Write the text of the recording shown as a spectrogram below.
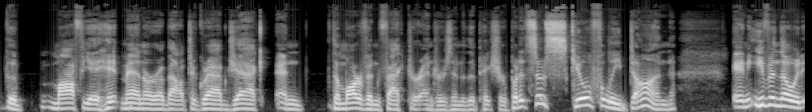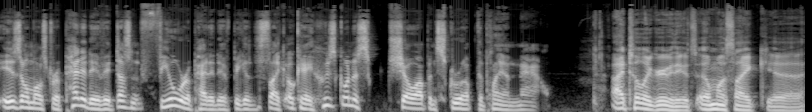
the mafia hitmen are about to grab Jack and the Marvin factor enters into the picture, but it's so skillfully done. And even though it is almost repetitive, it doesn't feel repetitive because it's like, okay, who's going to show up and screw up the plan now? I totally agree with you. It's almost like uh,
